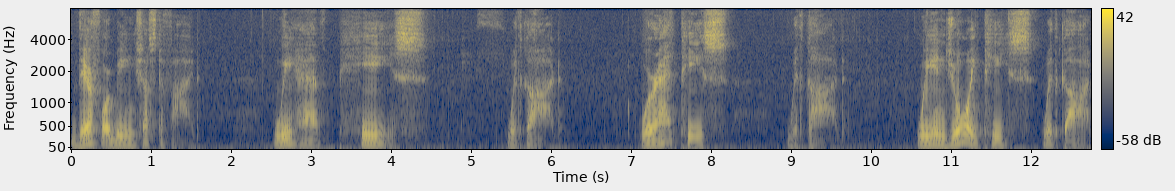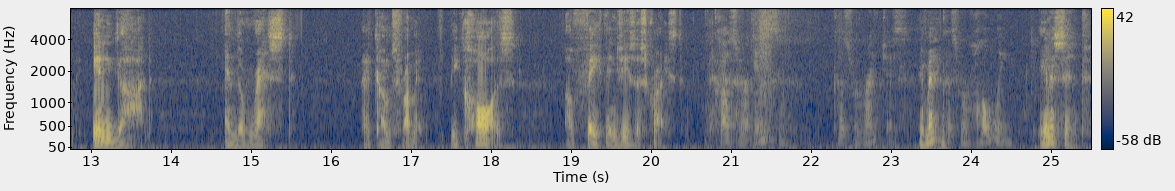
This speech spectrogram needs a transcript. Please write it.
therefore, being justified, we have peace with God. We're at peace with God. We enjoy peace with God, in God, and the rest that comes from it because of faith in Jesus Christ. Because we're innocent, because we're righteous. Amen. Because we're holy. Innocent.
